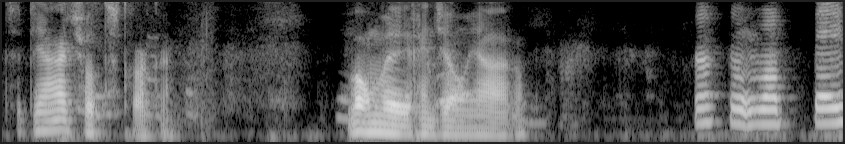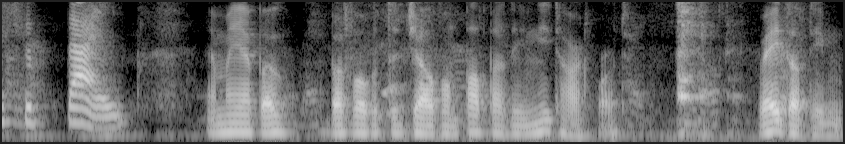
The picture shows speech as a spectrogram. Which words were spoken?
Zit je haartje wat strakker? Waarom wil je geen Joe jagen? Dat is nog wat deze pijn. Ja, maar je hebt ook bijvoorbeeld de gel van papa die niet hard wordt. Weet dat die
